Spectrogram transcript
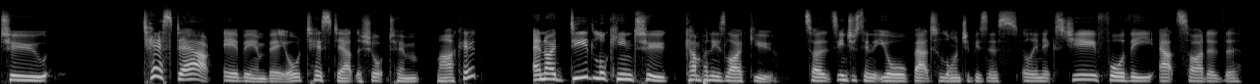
to test out Airbnb or test out the short-term market. And I did look into companies like you. So it's interesting that you're about to launch a business early next year for the outside of the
